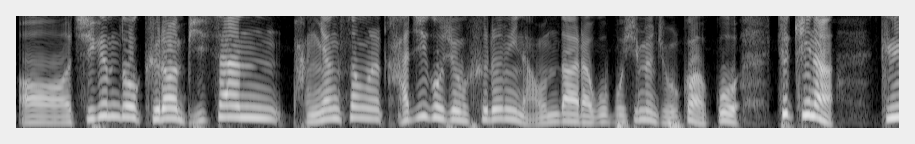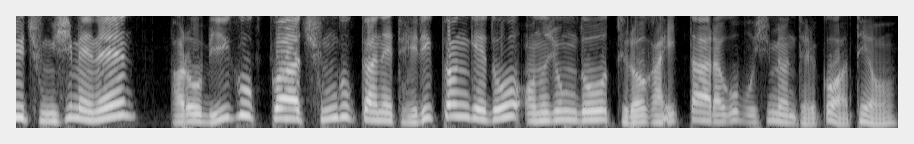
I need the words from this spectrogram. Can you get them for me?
어 지금도 그런 비슷한 방향성을 가지고 좀 흐름이 나온다라고 보시면 좋을 것 같고 특히나 그 중심에는 바로 미국과 중국 간의 대립 관계도 어느 정도 들어가 있다라고 보시면 될 것 같아요.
